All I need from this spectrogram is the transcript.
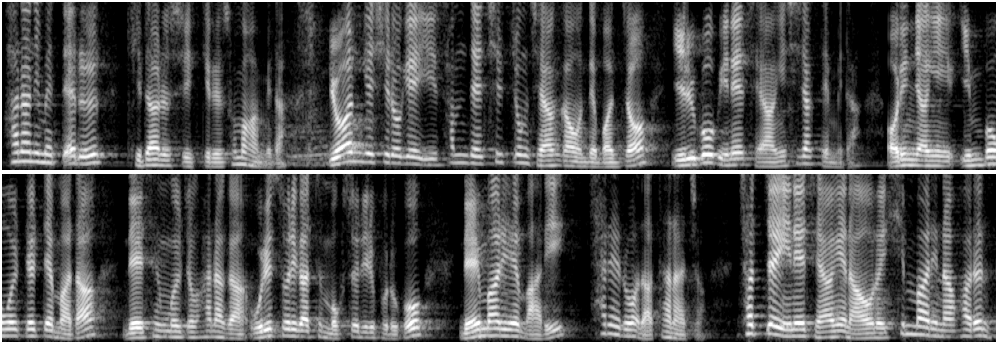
하나님의 때를 기다릴 수 있기를 소망합니다. 요한계시록의 이 3대 7중 재앙 가운데 먼저 일곱 인의 재앙이 시작됩니다. 어린 양이 임봉을 뗄 때마다 네 생물 중 하나가 우리소리 같은 목소리를 부르고 네 마리의 말이 차례로 나타나죠. 첫째 인의 재앙에 나오는 흰말이나 활은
